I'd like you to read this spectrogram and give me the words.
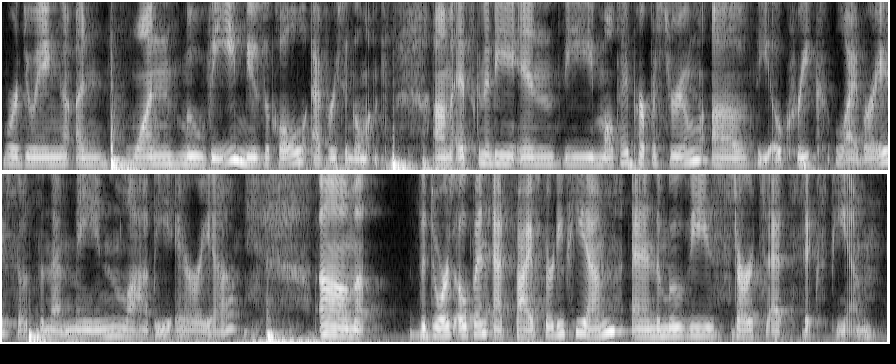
we're doing a one movie musical every single month. Um, it's going to be in the multi-purpose room of the oak creek library so it's in that main lobby area. Um, the doors open at 5.30 p.m and the movie starts at 6 p.m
